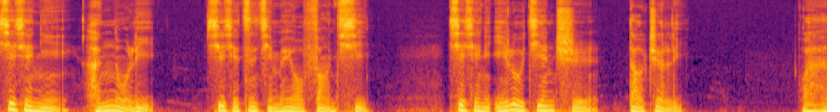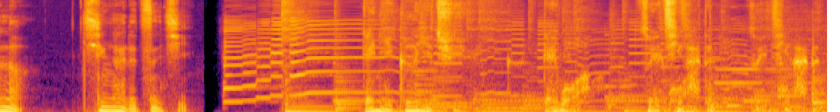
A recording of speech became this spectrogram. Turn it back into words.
谢谢你很努力，谢谢自己没有放弃，谢谢你一路坚持到这里。晚安了，亲爱的自己。给你歌一曲，给我最亲爱的你，最亲爱的你。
